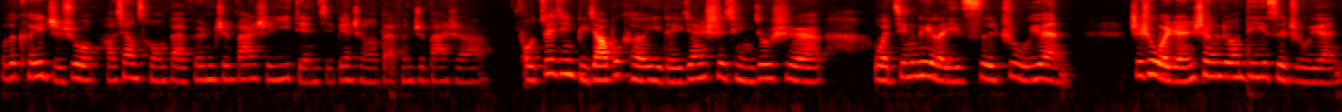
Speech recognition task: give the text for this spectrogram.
我的可以指数好像从百分之八十一点几变成了百分之八十二。我最近比较不可以的一件事情就是，我经历了一次住院，这是我人生中第一次住院。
